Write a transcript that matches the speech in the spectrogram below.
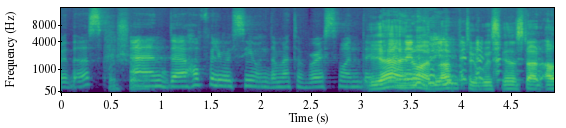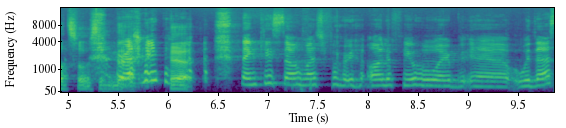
with us. For sure. And uh, hopefully we'll see you in the metaverse one day. Yeah, And I then- know. I'd love to. We're going to start outsourcing that. Right? Yeah. Thank you so much for all of you who were uh, with us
